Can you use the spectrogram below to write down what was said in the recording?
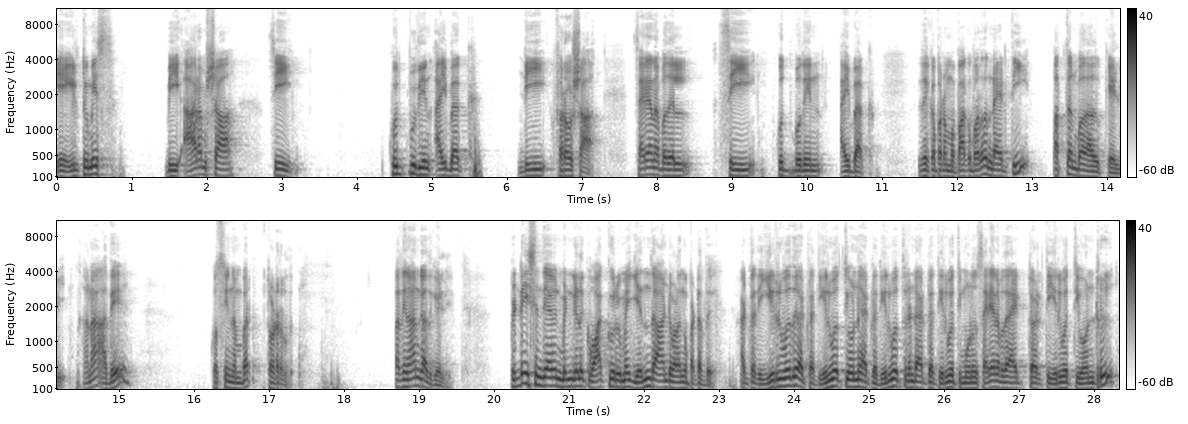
ஏ இல்துமிஸ். பி ஆரம் ஷா சி குத்புதீன் ஐபக். டி ஃபரோஷா. சரியான பதில் சி குத்புதீன் ஐபக். இதுக்கப்புறம் நம்ம பார்க்க போகிறது ரெண்டாயிரத்தி பத்தொன்பதாவது கேள்வி. ஆனால் அதே கொஸ்டின் நம்பர் தொடருது. பதினான்காவது கேள்வி. பிரிட்டிஷ் இந்தியாவின் பெண்களுக்கு வாக்குரிமை எந்த ஆண்டு வழங்கப்பட்டது? ஆயிரத்தி தொள்ளாயிரத்தி இருபது ஆயிரத்தி தொள்ளாயிரத்தி இருபத்தி ஒன்று ஆயிரத்தி தொள்ளாயிரத்தி இருபத்தி ரெண்டு ஆயிரத்தி தொள்ளாயிரத்தி இருபத்தி மூணு சரியான பதில் ஆயிரத்தி தொள்ளாயிரத்தி இருபத்தி ஒன்று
